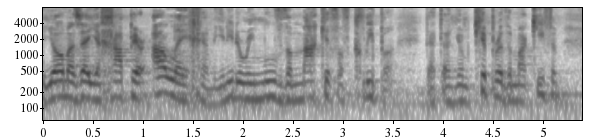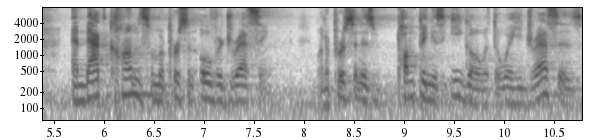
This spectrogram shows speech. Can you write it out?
You need to remove the makif of klipa. That on Yom Kippur the makifim, and that comes from a person overdressing. When a person is pumping his ego with the way he dresses,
